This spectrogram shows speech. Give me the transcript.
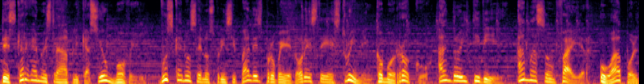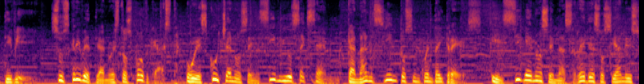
Descarga nuestra aplicación móvil. Búscanos en los principales proveedores de streaming como Roku, Android TV, Amazon Fire o Apple TV. Suscríbete a nuestros podcasts o escúchanos en SiriusXM, canal 153 y síguenos en las redes sociales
